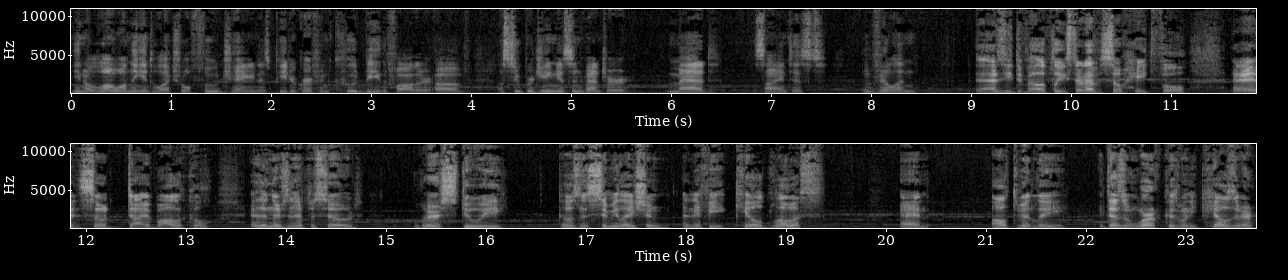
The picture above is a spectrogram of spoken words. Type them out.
you know low on the intellectual food chain as Peter Griffin could be the father of a super genius inventor, mad scientist, villain, as he developed, like he started off so hateful and so diabolical, and then there's an episode where Stewie goes in a simulation, and if he killed Lois, and ultimately it doesn't work because when he kills her,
